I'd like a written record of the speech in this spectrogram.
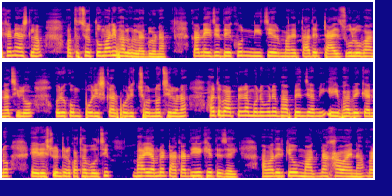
এখানে আসলাম, অথচ তোমারই ভালো লাগল না। কারণ এই যে দেখুন নিচের মানে তাদের টাইলসগুলো ভাঙা ছিল, ওইরকম পরিষ্কার পরিচ্ছন্ন ছিল না। হয়তো বা আপনারা মনে মনে ভাববেন যে আমি এইভাবে কেন এই রেস্টুরেন্টের কথা বলছি? ভাই, আমরা টাকা দিয়ে খেতে যাই, আমাদের কেউ মাগনা খাওয়ায় না বা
